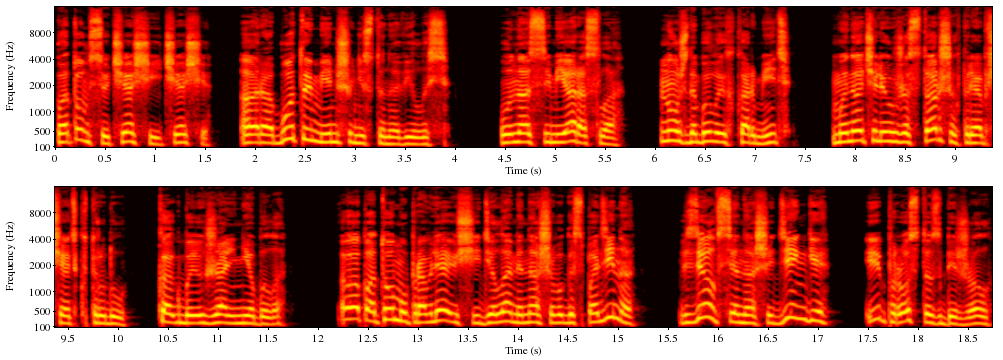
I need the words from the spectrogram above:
потом все чаще и чаще. А работы меньше не становилось. У нас семья росла. Нужно было их кормить. Мы начали уже старших приобщать к труду, как бы их жаль не было. А потом управляющий делами нашего господина взял все наши деньги и просто сбежал.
